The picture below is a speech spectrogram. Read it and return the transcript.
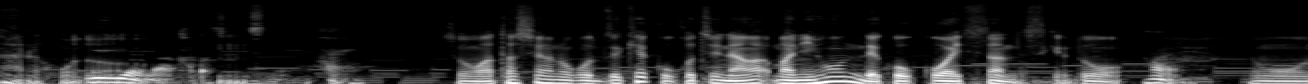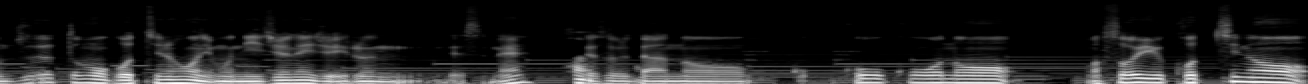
なるほど。いうような形ですね。はい。そう私あの結構こっち長、まあ、日本で高校は行ってたんですけど、はい。でもずっともうこっちの方にもう20年以上いるんですね。はいでそれであのこ高校の、まあ、そういうこっちの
